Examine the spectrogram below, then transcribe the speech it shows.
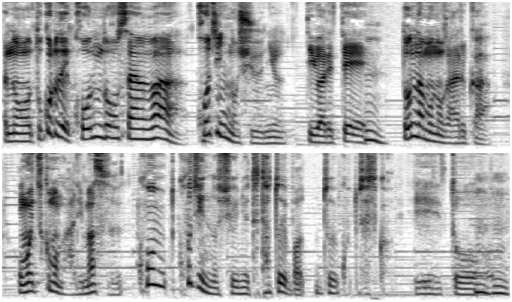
あのところで近藤さんは個人の収入って言われて、うん、どんなものがあるか思いつくものあります？個人の収入って例えばどういうことですか？えっ、と、うんうん。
